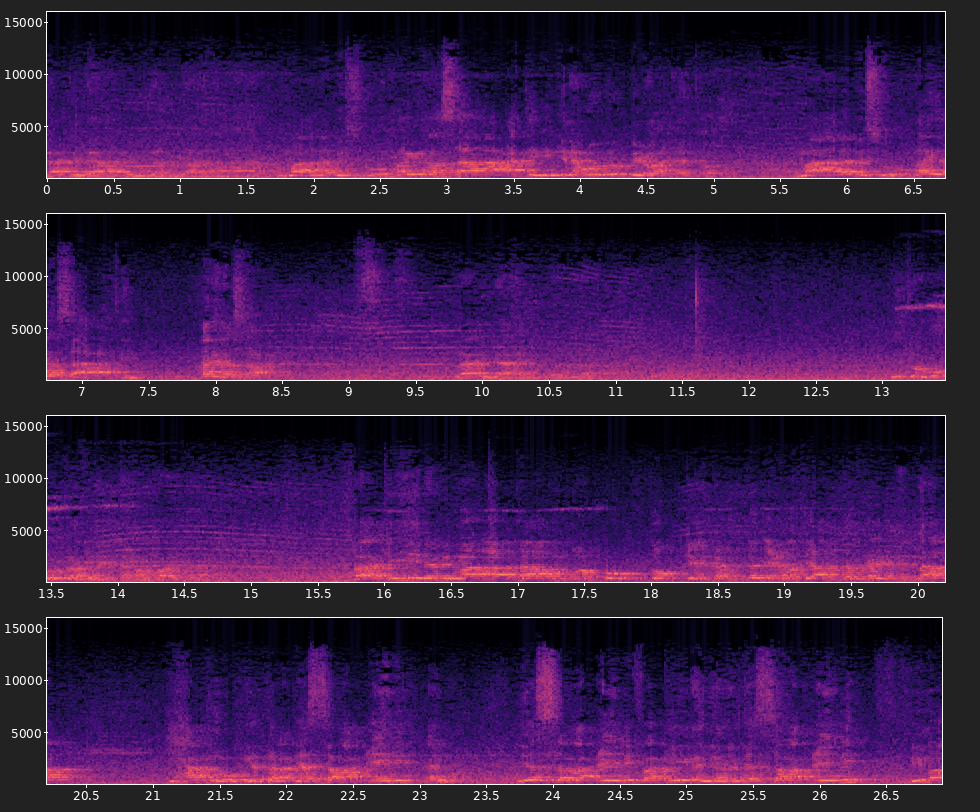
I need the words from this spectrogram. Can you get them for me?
لا إله إلا الله. ما لبسوا غير ساعة. كنا ويرد واحد ما لبسوا غير ساعة. غير ساعة. لا إله إلا الله. يتركوا بركاتنا فاكهين بما آتاهم ربهم. توكل كد نعمة عبد الخير منها محلو يتنا يسمع عيني أيوة. يسمع عيني فاكهين يعني يسمع عيني بما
